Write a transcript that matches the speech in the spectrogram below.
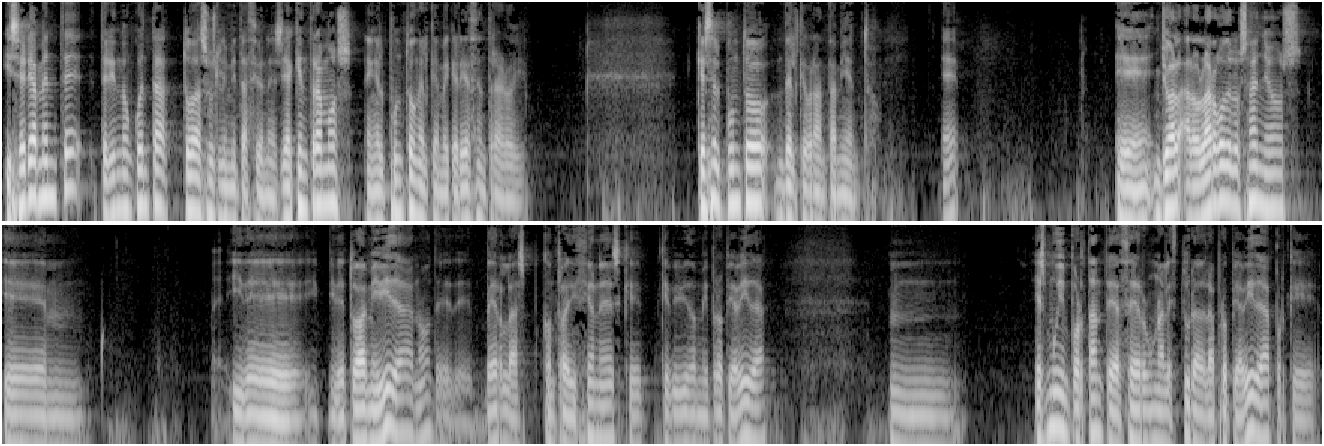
Y seriamente teniendo en cuenta todas sus limitaciones. Y aquí entramos en el punto en el que me quería centrar hoy que es el punto del quebrantamiento. ¿eh? Eh, yo a, lo largo de los años em, y, de, toda mi vida, de, ver las contradicciones que, he vivido en mi propia vida, mm, es muy importante hacer una lectura de la propia vida porque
